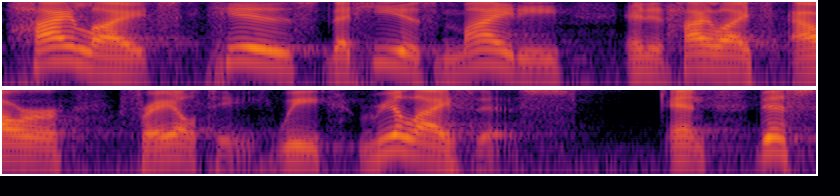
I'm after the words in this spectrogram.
highlights his that he is mighty and it highlights our frailty. We realize this. And this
